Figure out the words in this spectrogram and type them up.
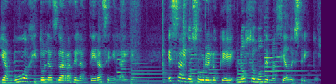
Yambú agitó las garras delanteras en el aire. Es algo sobre lo que no somos demasiado estrictos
